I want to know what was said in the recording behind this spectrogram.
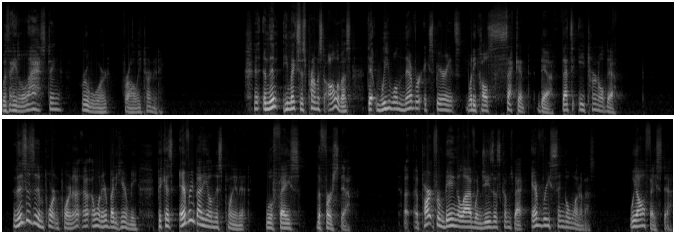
with a lasting reward for all eternity. And then he makes this promise to all of us that we will never experience what he calls second death. That's eternal death. And this is an important point. I, I want everybody to hear me because everybody on this planet will face the first death. Uh, apart from being alive when Jesus comes back, every single one of us, we all face death.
